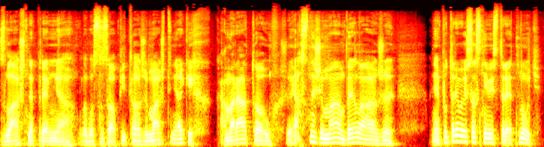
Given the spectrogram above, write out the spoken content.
zvláštne pre mňa, lebo som sa opýtal, že máš ty nejakých kamarátov, že jasné, že mám veľa, že nepotrebuješ sa s nimi stretnúť.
